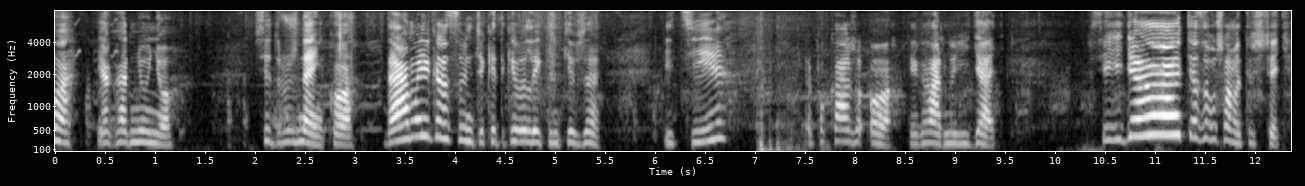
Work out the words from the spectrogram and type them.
О. Як гарнюньо. Всі дружненько. Да, мої красунчики такі великенькі вже. І ці. Я покажу, о, як гарно їдять. Всі їдять, а за вушами трещить.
